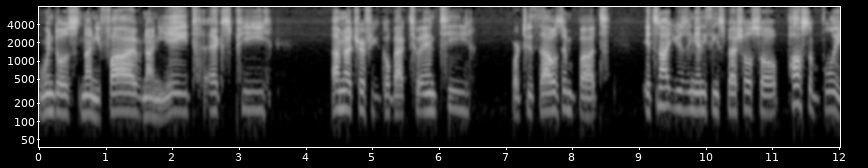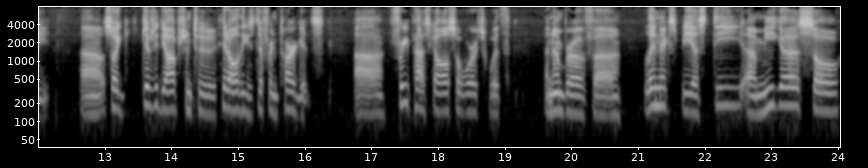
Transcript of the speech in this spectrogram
Windows 95, 98, XP. I'm not sure if you could go back to NT or 2000, but it's not using anything special, so possibly. Uh, so it gives you the option to hit all these different targets. Uh, Free Pascal also works with a number of uh, Linux, BSD, Amiga, so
